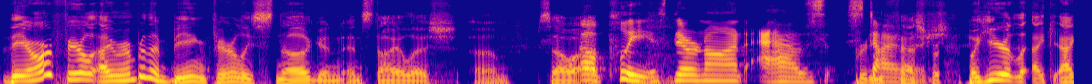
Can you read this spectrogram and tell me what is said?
They are fairly. I remember them being fairly snug and, and stylish. Um, so oh, please. They're not as pretty stylish. fast. But here, I, I,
